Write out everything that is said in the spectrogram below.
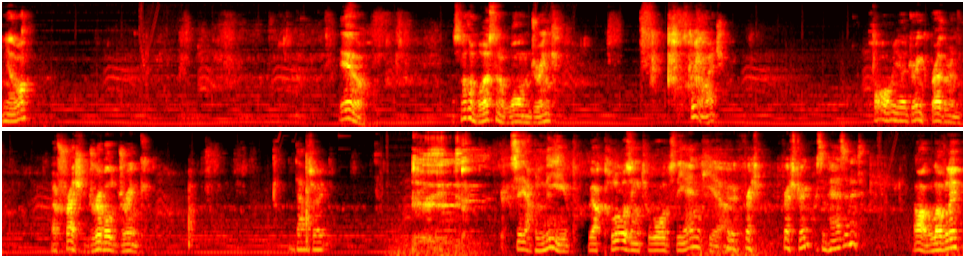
Any other one? Ew. It's nothing worse than a warm drink. Speaking of which, pour me a drink, brethren. A fresh dribbled drink. Damn straight. See, I believe we are closing towards the end here. Of fresh, fresh drink with some hairs in it. Oh, lovely.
